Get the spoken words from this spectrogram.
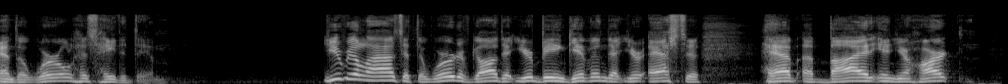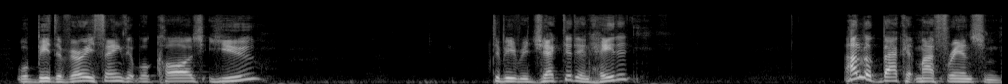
and the world has hated them. Do you realize that the word of God that you're being given, that you're asked to have abide in your heart, will be the very thing that will cause you to be rejected and hated? I look back at my friends from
